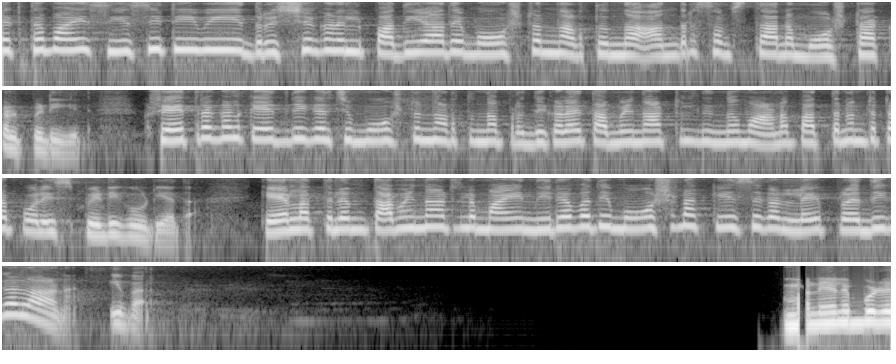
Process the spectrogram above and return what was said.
വ്യക്തമായി സി സി ടി വി ദൃശ്യങ്ങളിൽ പതിയാതെ മോഷണം നടത്തുന്ന അന്തർ സംസ്ഥാന മോഷ്ടാക്കൾ പിടിയിൽ. ക്ഷേത്രങ്ങൾ കേന്ദ്രീകരിച്ച് മോഷണം നടത്തുന്ന പ്രതികളെ തമിഴ്നാട്ടിൽ നിന്നുമാണ് പത്തനംതിട്ട പോലീസ് പിടികൂടിയത്. കേരളത്തിലും തമിഴ്നാട്ടിലുമായി നിരവധി മോഷണ കേസുകളിലെ പ്രതികളാണ് ഇവർ. മലയാലമ്പുഴ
